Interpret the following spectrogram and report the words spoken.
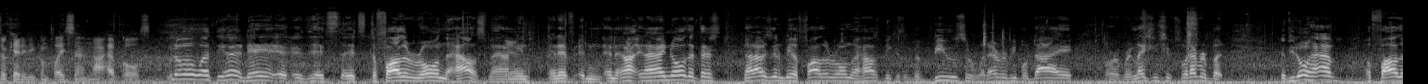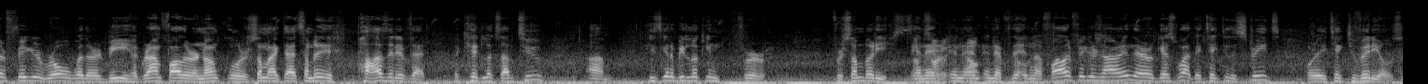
it's okay to be complacent and not have goals. You know, at the end of the day, it, it- it's it's the father role in the house, man. I mean, and if and, and, I, and I know that there's not always going to be a father role in the house because of abuse or whatever, people die or relationships, whatever. But if you don't have a father figure role, whether it be a grandfather or an uncle or something like that, somebody positive that a kid looks up to, um, he's going to be looking for for somebody. Some and, then, sort of and, and, and if the, and the father figure's not in there, guess what? They take to the streets or they take to videos.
